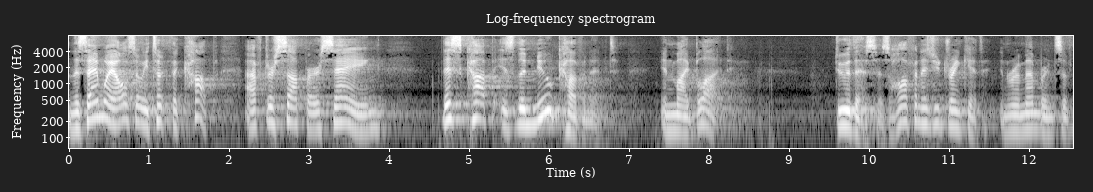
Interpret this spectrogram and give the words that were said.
In the same way, also, he took the cup after supper, saying, This cup is the new covenant in my blood. Do this as often as you drink it in remembrance of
